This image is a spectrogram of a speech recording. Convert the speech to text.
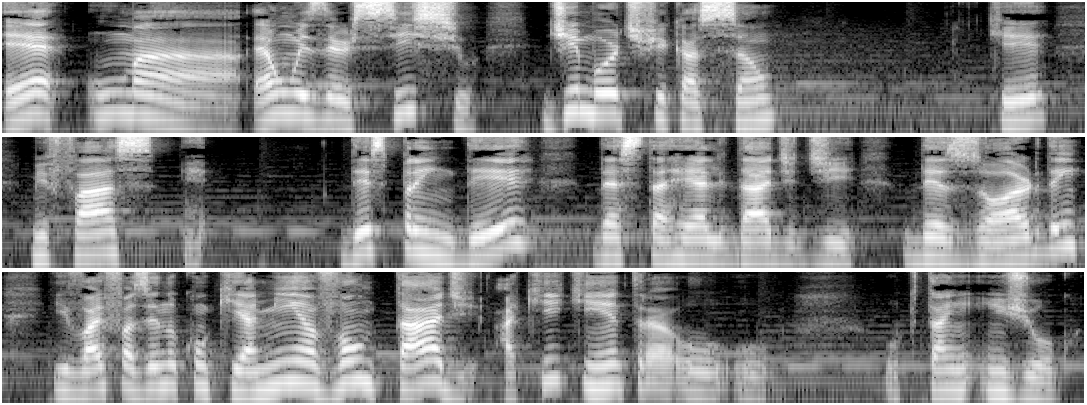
é, uma, é um exercício de mortificação que me faz desprender desta realidade de desordem e vai fazendo com que a minha vontade, aqui que entra o, o, o que está em, jogo,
